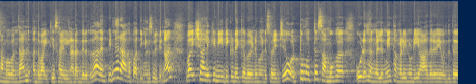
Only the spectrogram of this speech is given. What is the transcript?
சம்பவம் தான் அந்த வைத்தியசாலையில் நடந்திருந்தது. அதன் பின்னராக பார்த்தீங்கன்னு சொல்லி சொன்னால் வைஷாலிக்கு நீதி கிடைக்க வேண்டும் என்று சொல்லிட்டு ஒட்டுமொத்த சமூக ஊடகங்களுமே தங்களினுடைய ஆதரவை வந்து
